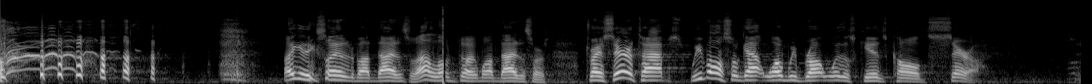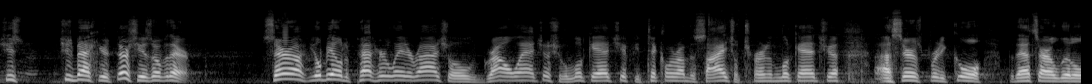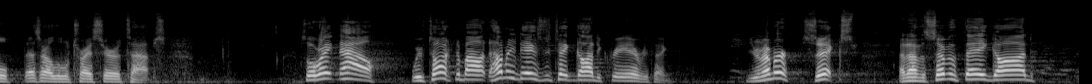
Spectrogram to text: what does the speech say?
I get excited about dinosaurs. I love talking about dinosaurs. Triceratops, we've also got one we brought with us, kids, called Sarah. She's, she's back here. There she is over there. Sarah, you'll be able to pet her later on. She'll growl at you. She'll look at you. If you tickle her on the side, she'll turn and look at you. Uh, Sarah's pretty cool, but that's our little that's our little Triceratops. So right now we've talked about how many days did it take God to create everything? You remember? Six. And on the seventh day, God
